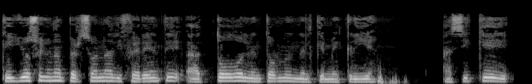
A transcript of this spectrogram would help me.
que yo soy una persona diferente a todo el entorno en el que me crié. Así que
